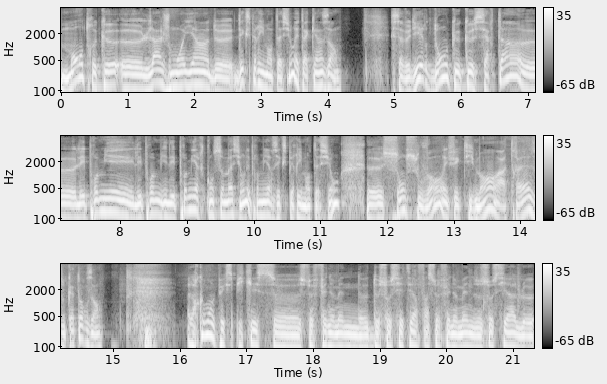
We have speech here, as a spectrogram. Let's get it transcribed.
montrent que euh, l'âge moyen de d'expérimentation est à 15 ans. Ça veut dire donc que certains, euh, les premiers, les premiers, les premières consommations, les premières expérimentations euh, sont souvent effectivement à 13 ou 14 ans. Alors comment on peut expliquer ce, ce, phénomène de société, enfin ce phénomène social, euh,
